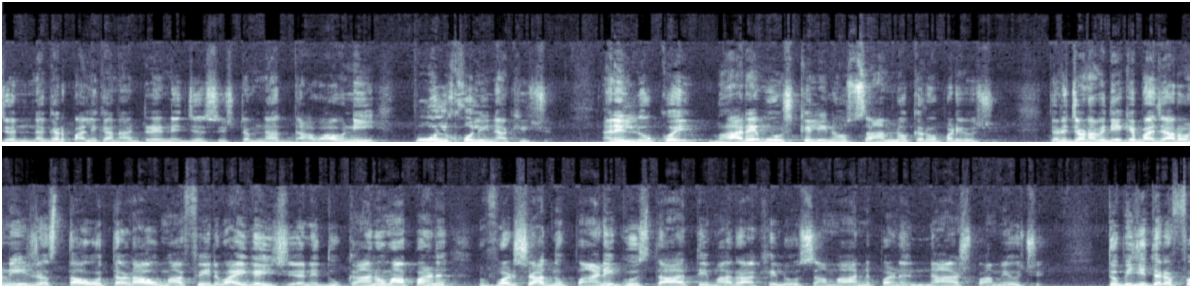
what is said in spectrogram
જ નગરપાલિકાના ડ્રેનેજ સિસ્ટમના દાવાઓની પોલ ખોલી નાખી છે અને લોકોએ ભારે મુશ્કેલીનો સામનો કરવો પડ્યો છે. ત્યારે જણાવી દઈએ કે બજારોની રસ્તાઓ તળાવમાં ફેરવાઈ ગઈ છે અને દુકાનોમાં પણ વરસાદનું પાણી ઘૂસતા તેમાં રાખેલો સામાન પણ નાશ પામ્યો છે. તો બીજી તરફ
